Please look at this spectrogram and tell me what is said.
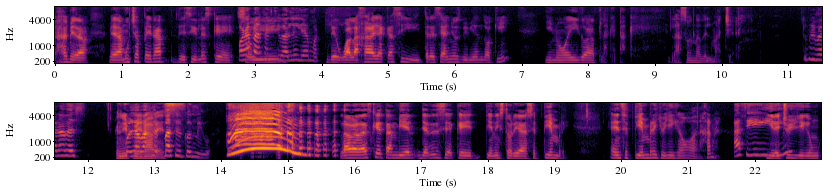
Ay, me da, me da mucha pena decirles que Ahora para el soy Festival del Día de Muertos. de Guadalajara ya casi 13 años viviendo aquí y no he ido a Tlaquepaque, la zona del Machiari. Tu primera vez. Es mi la primera vez. va a ser conmigo. La verdad es que también, ya les decía que tiene historia de septiembre. En septiembre yo llegué a Guadalajara. Ah, sí. Y de hecho yo llegué un,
